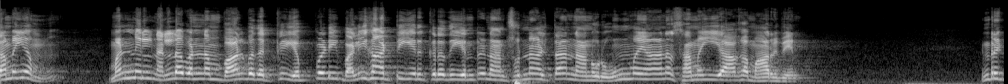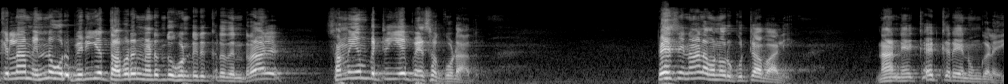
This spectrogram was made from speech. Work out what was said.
சமயம் மண்ணில் நல்ல வண்ணம் வாழ்வதற்கு எப்படி வழிகாட்டி இருக்கிறது என்று நான் சொன்னால்தான் நான் ஒரு உண்மையான சமையாக மாறுவேன். இன்றைக்கெல்லாம் என்ன ஒரு பெரிய தவறு நடந்து கொண்டிருக்கிறது என்றால் சமயம் பற்றியே பேசக்கூடாது. பேசினால் அவன் ஒரு குற்றவாளி. நான் கேட்கிறேன் உங்களை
